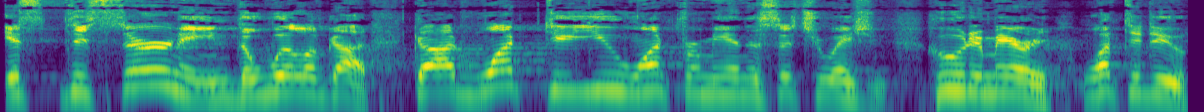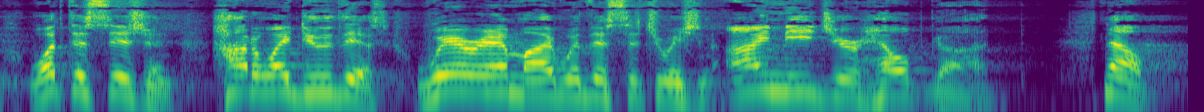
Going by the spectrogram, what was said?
It's discerning the will of God. God, what do you want for me in this situation? Who to marry? What to do? What decision? How do I do this? Where am I with this situation? I need your help, God. Now,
